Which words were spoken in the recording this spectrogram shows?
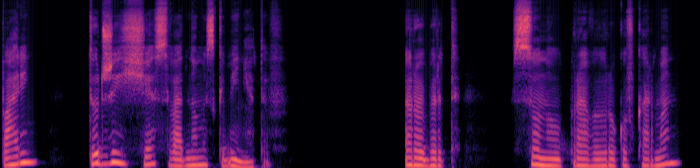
Парень тут же исчез в одном из кабинетов. Роберт сунул правую руку в карман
